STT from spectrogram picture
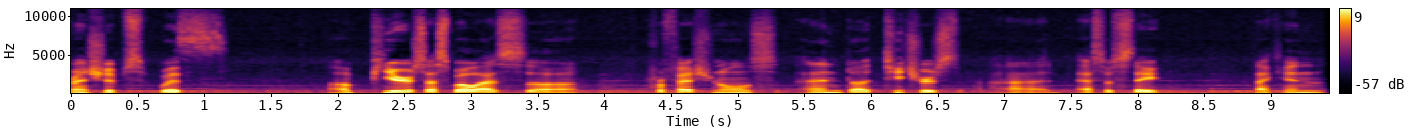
friendships with uh, peers as well as uh, professionals and uh, teachers at SF State that can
